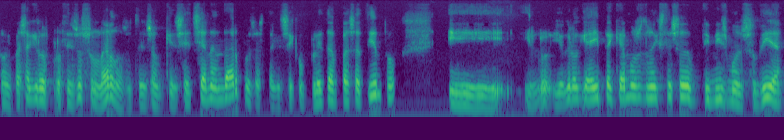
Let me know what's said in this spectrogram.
lo que pasa es que los procesos son largos, entonces aunque se echan a andar, pues hasta que se completan pasa tiempo y, yo creo que ahí pecamos de un exceso de optimismo en su día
